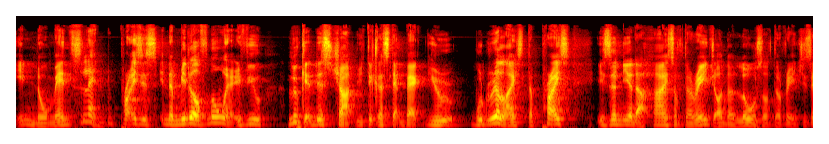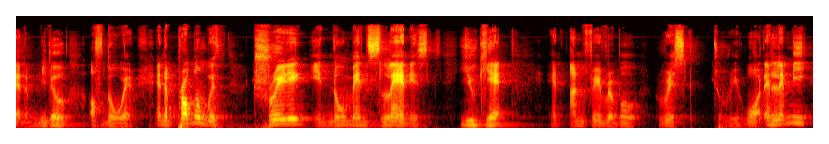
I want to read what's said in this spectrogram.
in no man's land. The price is in the middle of nowhere. If you look at this chart, you take a step back, you would realize the price isn't near the highs of the range or the lows of the range. It's at the middle of nowhere. And the problem with trading in no man's land is you get an unfavorable risk to reward. And let me,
